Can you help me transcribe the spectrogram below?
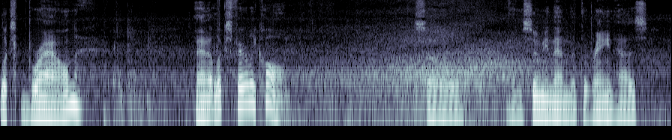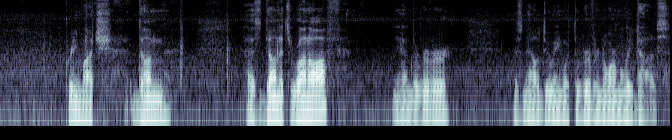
Looks brown and it looks fairly calm. So I'm assuming then that the rain has pretty much done has done its runoff and the river is now doing what the river normally does.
